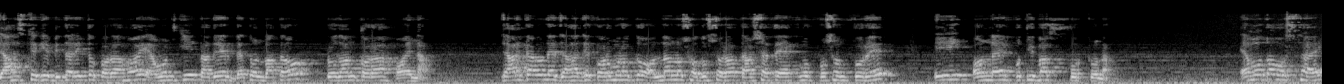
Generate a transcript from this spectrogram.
জাহাজ থেকে বিতাড়িত করা হয়, এমনকি তাদের বেতন ভাতাও প্রদান করা হয় না। যার কারণে জাহাজে কর্মরত অন্যান্য সদস্যরা তার সাথে একমত পোষণ করে এই অন্যায়ের প্রতিবাদ করত না। এমত অবস্থায়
